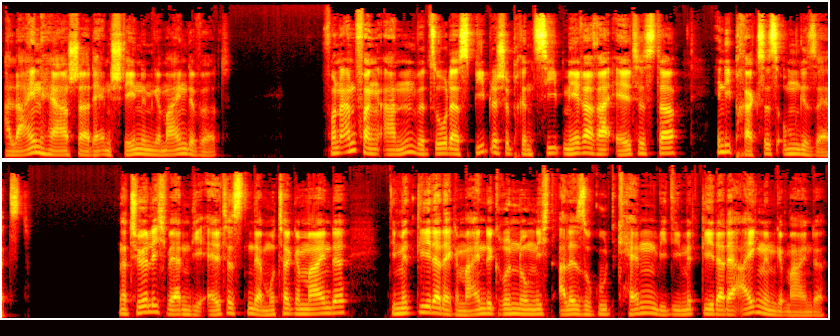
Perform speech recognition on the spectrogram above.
Alleinherrscher der entstehenden Gemeinde wird. Von Anfang an wird so das biblische Prinzip mehrerer Ältester in die Praxis umgesetzt. Natürlich werden die Ältesten der Muttergemeinde die Mitglieder der Gemeindegründung nicht alle so gut kennen wie die Mitglieder der eigenen Gemeinde.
